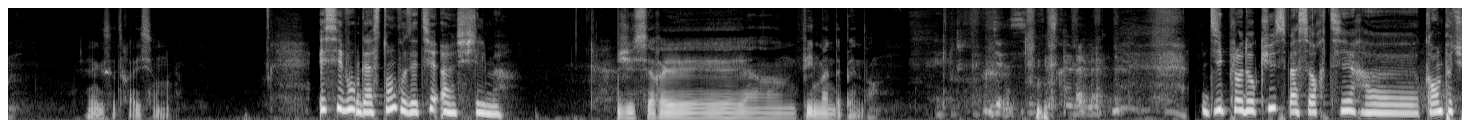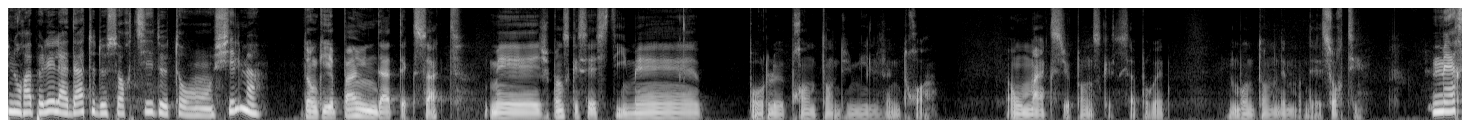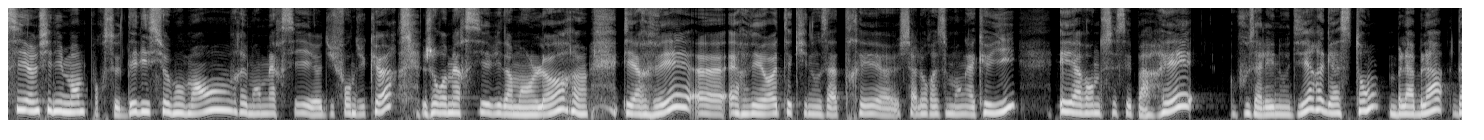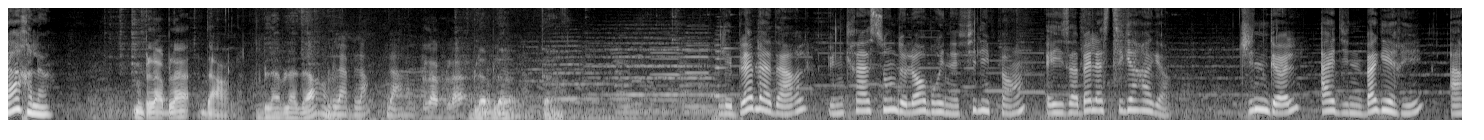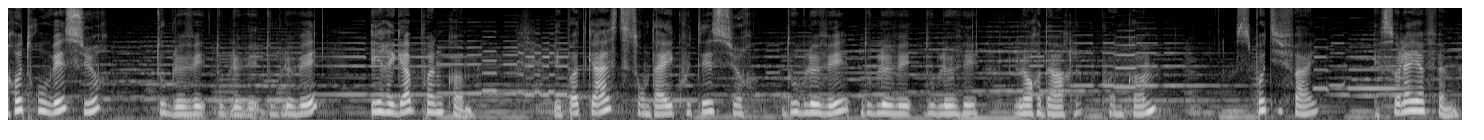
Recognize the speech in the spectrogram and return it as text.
Cette tradition. et si vous, Gaston, vous étiez un film? Je serais un film indépendant. Diplodocus va sortir. euh, quand peux-tu nous rappeler la date de sortie de ton film? Donc, il n'y a pas une date exacte, mais je pense que c'est estimé pour le printemps 2023. Au max, je pense que ça pourrait être un bon temps de, de sortie. Merci infiniment pour ce délicieux moment. Vraiment, merci euh, du fond du cœur. Je remercie évidemment Laure et Hervé, euh, Hervé Hôte qui nous a très euh, chaleureusement accueillis. Et avant de se séparer, vous allez nous dire, Gaston, blabla d'Arles. Blabla d'Arles. Blabla d'Arles Blabla d'Arles. Blabla d'Arles. Les Blabla d'Arles, une création de Laure Brunet-Philippin et Isabelle Astigaraga. Jingle, Aydin Bagheri, à retrouver sur www.irrigab.com. Les podcasts sont à écouter sur www.lordarles.com, Spotify et Soleil FM.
